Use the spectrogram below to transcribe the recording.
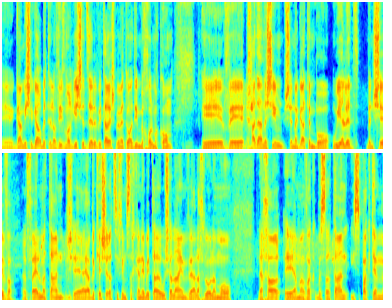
אה, גם מי שגר בתל אביב מרגיש את זה, לבית"ר יש באמת אוהדים בכל מקום. אה, ואחד האנשים שנגעתם בו הוא ילד בן שבע, רפאל מתן, שהיה בקשר רציף עם שחקני בית"ר ירושלים והלך לעולמו. לאחר אה, המאבק בסרטן, הספקתם,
